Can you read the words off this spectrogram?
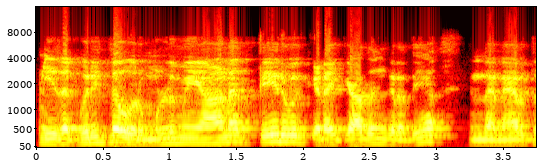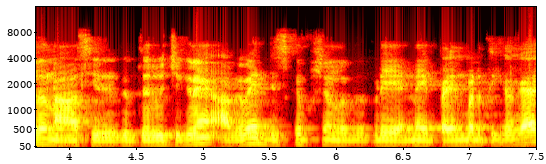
இதை குறித்த ஒரு முழுமையான தீர்வு கிடைக்காதுங்கிறதையும் இந்த நேரத்தில் நான் ஆசிரியருக்கு தெரிவிச்சுக்கிறேன். ஆகவே டிஸ்கிரிப்ஷனில் இருக்கக்கூடிய எண்ணை பயன்படுத்திக்கோங்க.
